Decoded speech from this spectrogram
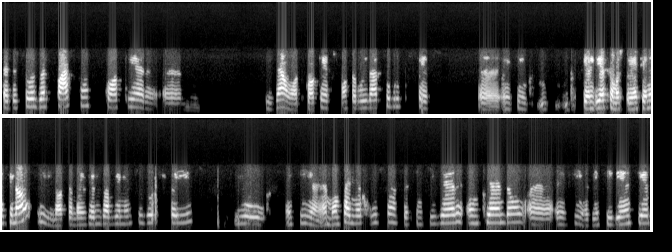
Portanto, as pessoas afastam-se de qualquer uh, decisão ou de qualquer responsabilidade sobre o processo. Uh, enfim, sendo essa uma experiência nacional e nós também vemos, obviamente, os outros países e o, enfim, a montanha russa, se assim quiser, em que andam, uh, enfim, as incidências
